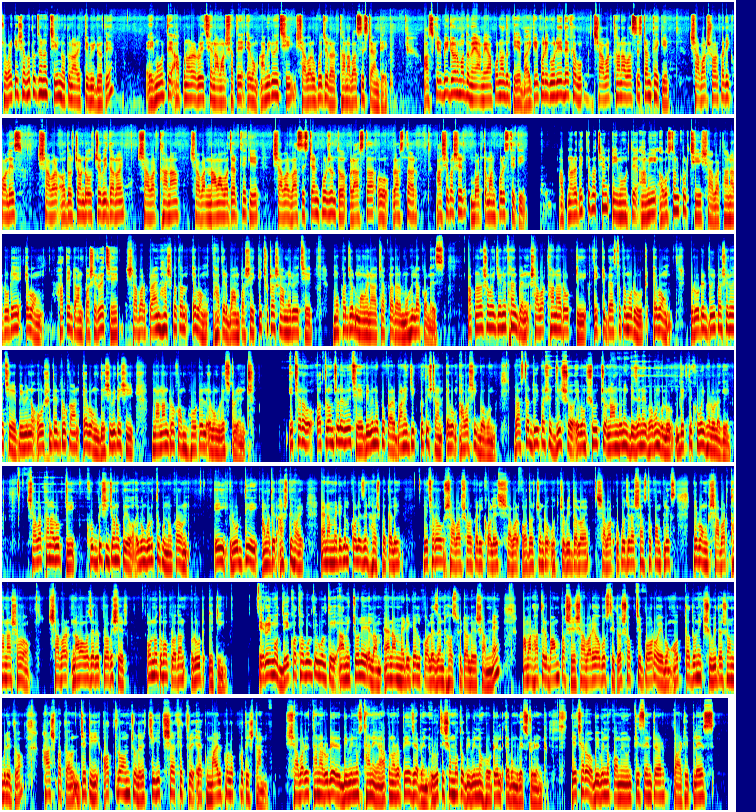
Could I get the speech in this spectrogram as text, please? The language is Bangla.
সবাইকে স্বাগত জানাচ্ছি নতুন আরেকটি ভিডিওতে। এই মুহূর্তে আপনারা রয়েছেন আমার সাথে এবং আমি রয়েছি সাভার উপজেলার থানা বাস স্ট্যান্ডে। আজকের ভিডিওর মাধ্যমে আমি আপনাদেরকে বাইকে করে ঘুরিয়ে দেখাবো সাভার থানা বাস স্ট্যান্ড থেকে সাভার সরকারি কলেজ, সাভার অদরচন্ড উচ্চ বিদ্যালয়, সাভার থানা, সাভার নামাবাজার থেকে সাভার বাস স্ট্যান্ড পর্যন্ত রাস্তা ও রাস্তার আশেপাশের বর্তমান পরিস্থিতি। আপনারা দেখতে পাচ্ছেন, এই মুহূর্তে আমি অবস্থান করছি সাভার থানা রোডে এবং হাতের ডান পাশে রয়েছে সাভার প্রাইম হাসপাতাল এবং হাতের বাম পাশে কিছুটা সামনে রয়েছে মোফাজ্জল মোমেনা চাকরাদার মহিলা কলেজ। আপনারা সবাই জেনে থাকবেন, সাভার থানা রোডটি একটি ব্যস্ততম রুট এবং রোডের দুই পাশে রয়েছে বিভিন্ন ঔষধের দোকান এবং দেশি বিদেশি নানান রকম হোটেল এবং রেস্টুরেন্ট। এছাড়াও অত্র অঞ্চলে রয়েছে বিভিন্ন প্রকার বাণিজ্যিক প্রতিষ্ঠান এবং আবাসিক ভবন। রাস্তার দুই পাশের দৃশ্য এবং সুউচ্চ নান্দনিক ডিজাইনের ভবনগুলো দেখতে খুবই ভালো লাগে। সাভার থানা রোডটি খুব বেশি জনপ্রিয় এবং গুরুত্বপূর্ণ কারণ এই রোড দিয়েই আমাদের আসতে হয় অ্যানাম মেডিকেল কলেজ অ্যান্ড হাসপাতালে। এছাড়াও সাভার সরকারি কলেজ, সাভার অদরচন্ড উচ্চ বিদ্যালয়, সাভার উপজেলা স্বাস্থ্য কমপ্লেক্স এবং সাভার থানা সহ সাভার নামাবাজারের প্রবেশের অন্যতম প্রধান রুট এটি। এরই মধ্যে কথা বলতে বলতে আমি চলে এলাম অ্যানাম মেডিকেল কলেজ অ্যান্ড হসপিটালের সামনে। আমার হাতের বাম পাশে সাভারে অবস্থিত সবচেয়ে বড় এবং অত্যাধুনিক সুবিধা সম্মিলিত হাসপাতাল, যেটি অত্র অঞ্চলের চিকিৎসা ক্ষেত্রে এক মাইলফলক প্রতিষ্ঠান। সাভারের থানা রোডের বিভিন্ন স্থানে আপনারা পেয়ে যাবেন রুচিসম্মত বিভিন্ন হোটেল এবং রেস্টুরেন্ট। এছাড়াও বিভিন্ন কমিউনিটি সেন্টার, পার্টি প্লেস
